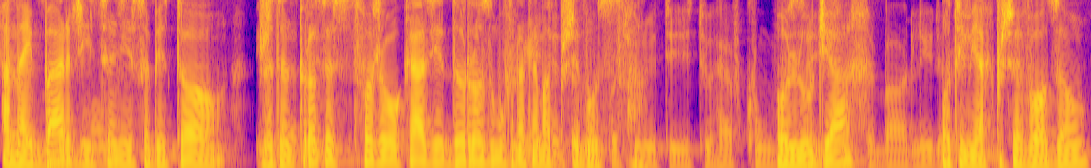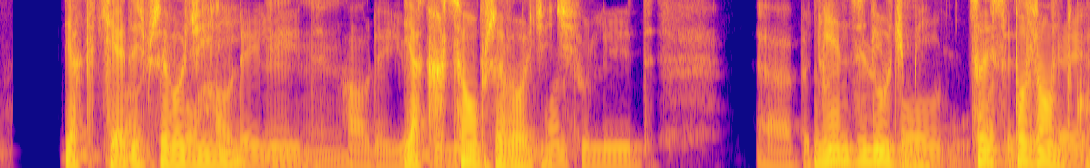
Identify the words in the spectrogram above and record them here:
A najbardziej cenię sobie to, że ten proces stworzył okazję do rozmów na temat przywództwa. O ludziach, o tym, jak przewodzą, jak kiedyś przewodzili, jak chcą przewodzić między ludźmi, co jest w porządku.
